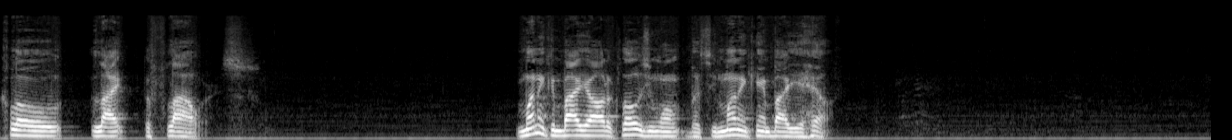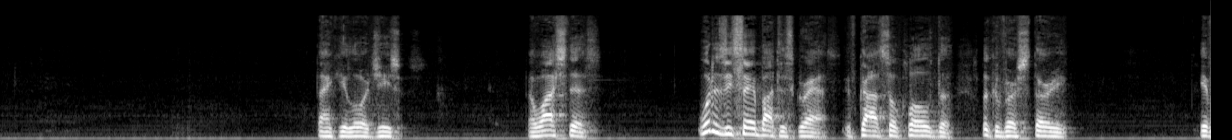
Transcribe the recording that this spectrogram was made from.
clothed like the flowers. Money can buy you all the clothes you want, but see, money can't buy you health. Thank you, Lord Jesus. Now, watch this. What does he say about this grass? If God so clothed the, look at verse 30. If,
